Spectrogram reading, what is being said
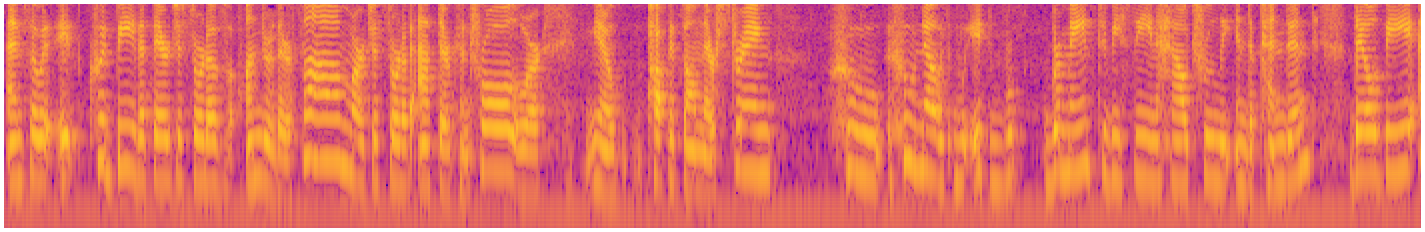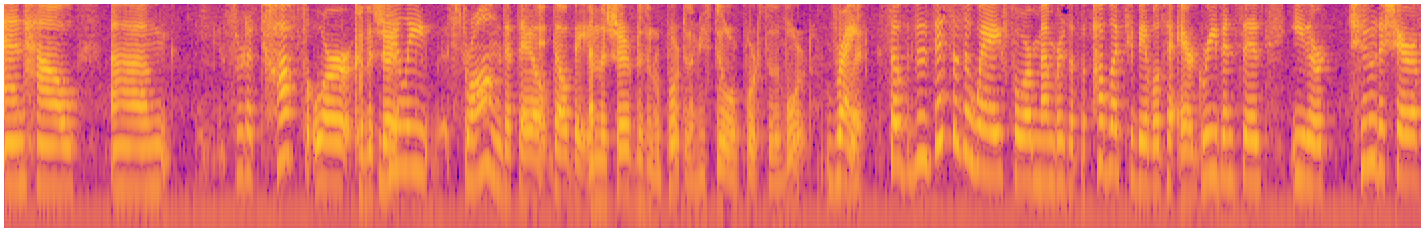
and so it, it could be that they're just sort of under their thumb or just sort of at their control or, you know, puppets on their string. Who who knows? It remains to be seen how truly independent they'll be and how um, sort of tough or the sheriff- really strong that they'll they'll be. And the sheriff doesn't report to them; he still reports to the board. Right. So th- this is a way for members of the public to be able to air grievances either to the sheriff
